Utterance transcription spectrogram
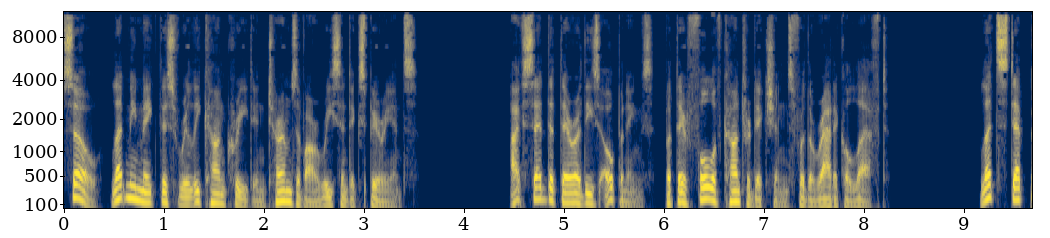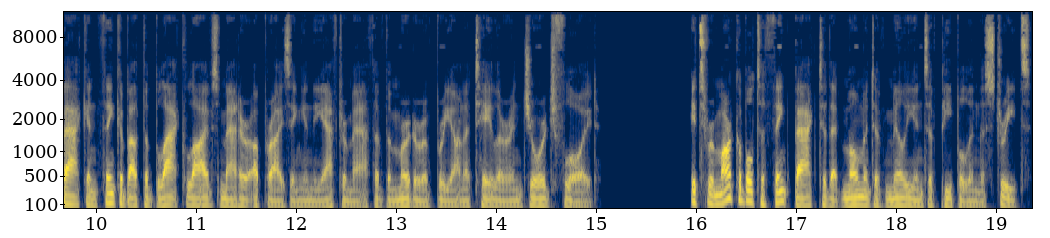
So, let me make this really concrete in terms of our recent experience. I've said that there are these openings, but they're full of contradictions for the radical left. Let's step back and think about the Black Lives Matter uprising in the aftermath of the murder of Breonna Taylor and George Floyd. It's remarkable to think back to that moment of millions of people in the streets,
